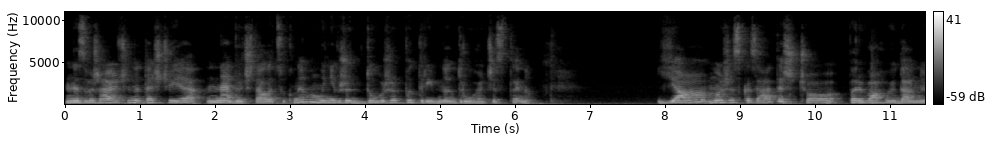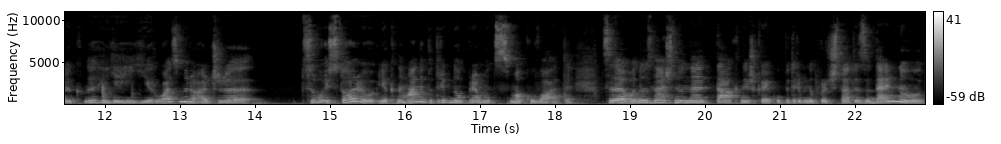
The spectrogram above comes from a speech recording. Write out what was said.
незважаючи на те, що я не дочитала цю книгу, мені вже дуже потрібна друга частина. Я можу сказати, що перевагою даної книги є її розмір, адже цю історію, як на мене, потрібно прямо смакувати. Це однозначно не та книжка, яку потрібно прочитати за день. Ну,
